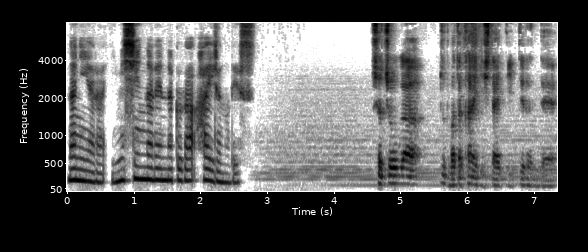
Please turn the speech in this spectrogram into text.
何やら意味深な連絡が入るのです。社長が、ちょっとまた会議したいって言ってるんで、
